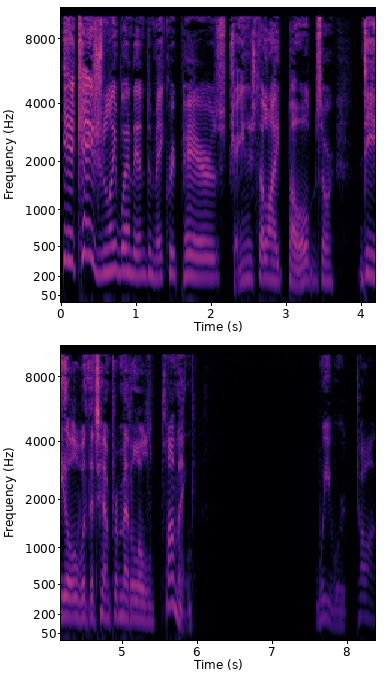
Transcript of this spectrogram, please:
He occasionally went in to make repairs, change the light bulbs, or deal with the temperamental old plumbing. we were talking.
